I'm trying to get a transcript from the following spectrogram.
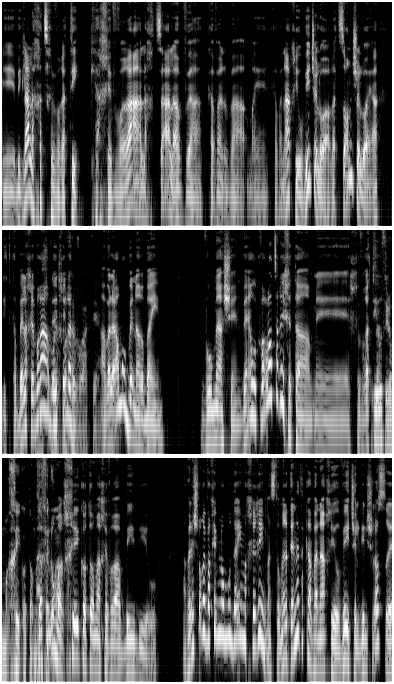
אה, בגלל לחץ חברתי. כי החברה לחצה עליו והכוונה, והכוונה החיובית שלו, הרצון שלו היה להתקבל לחברה, והוא התחיל... לחברה, כן. אבל היום הוא בן 40, והוא מעשן והוא כבר לא צריך את החברתיות. זה אפילו מרחיק אותו מהחברה. זה אפילו מרחיק אותו מהחברה בדיוק. אבל יש לו רווחים לא מודעים אחרים אז זאת אומרת אין את הכוונה החיובית של גיל 13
